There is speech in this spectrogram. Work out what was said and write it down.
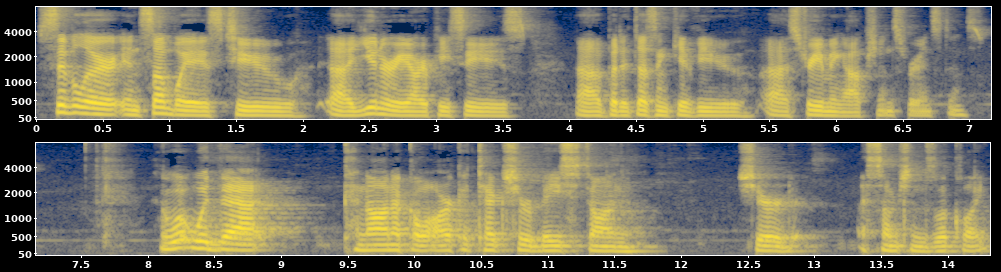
similar in some ways to uh, Unary RPCs, uh, but it doesn't give you uh, streaming options, for instance. And what would that canonical architecture based on shared assumptions look like?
